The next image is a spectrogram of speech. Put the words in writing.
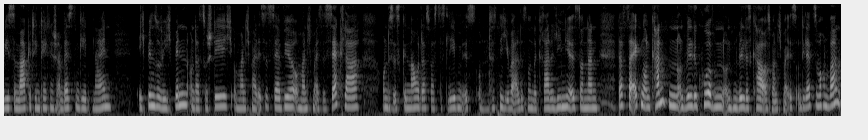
wie es im Marketing technisch am besten geht. Nein, ich bin so, wie ich bin und dazu stehe ich und manchmal ist es sehr wirr und manchmal ist es sehr klar Und es ist genau das, was das Leben ist und das nicht immer alles nur eine gerade Linie ist, sondern dass da Ecken und Kanten und wilde Kurven und ein wildes Chaos manchmal ist. Und die letzten Wochen waren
